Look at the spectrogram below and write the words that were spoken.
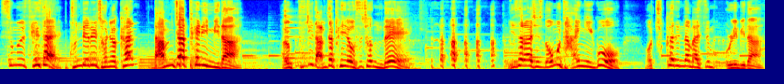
23살 군대를 전역한 남자 팬입니다. 아유, 굳이 남자 팬이라고 쓰셨는데 이사를 하셔서 너무 다행이고 어, 축하드린다 말씀 올립니다.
